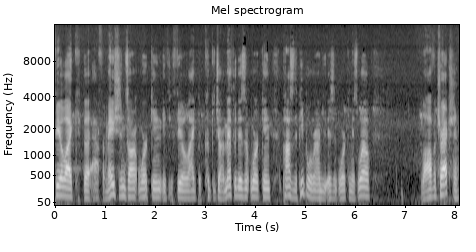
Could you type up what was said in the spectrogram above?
feel like the affirmations aren't working, if you feel like the cookie jar method isn't working, positive people around you isn't working as well, Law of attraction.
